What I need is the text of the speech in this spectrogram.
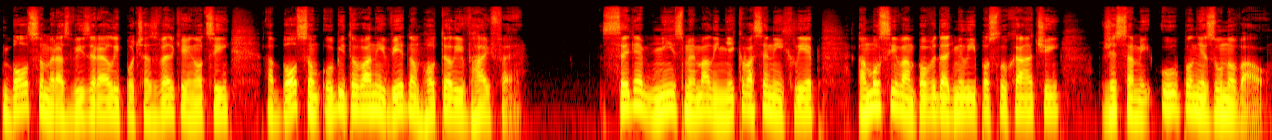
Bol som raz v Izraeli počas Veľkej noci a bol som ubytovaný v jednom hoteli v Hajfe. Sedem dní sme mali nekvasený chlieb a musím vám povedať, milí poslucháči, že sa mi úplne zunoval.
